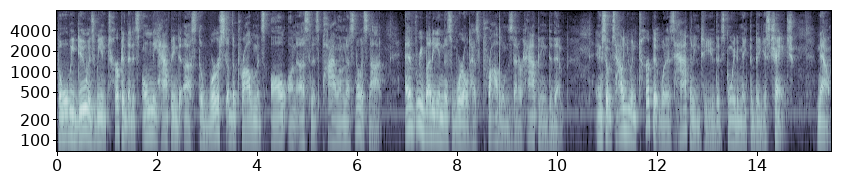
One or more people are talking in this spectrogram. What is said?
But what we do is we interpret that it's only happening to us. The worst of the problem, it's all on us and it's piling on us. No, it's not. Everybody in this world has problems that are happening to them. And so it's how you interpret what is happening to you that's going to make the biggest change. Now,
